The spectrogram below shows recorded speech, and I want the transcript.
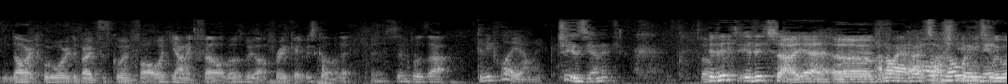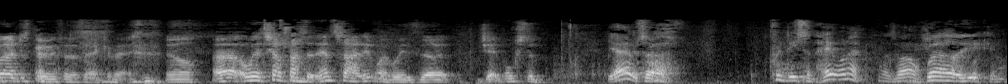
Norwich were worried about us going forward, Yannick failed us, we got a free kick, we scored it. Simple as that. Did he play, Yannick? Cheers, Yannick. So It did, it did say, yeah. Um, I know I had to Oh, ask no, you. he did. we weren't just doing it for the sake of it. you know, uh, we had a chance right at the end side, didn't we, with uh, Jake Buxton. Yeah, it was a pretty decent hit, wasn't it? As well. Well, he, Fucking-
